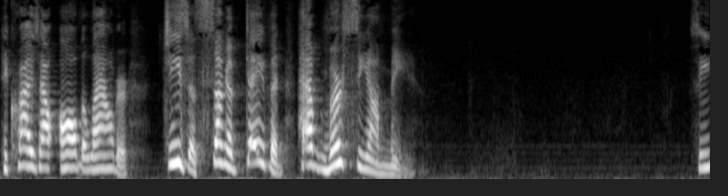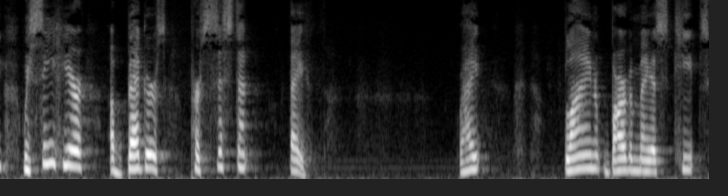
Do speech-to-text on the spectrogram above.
He cries out all the louder, Jesus, son of David, have mercy on me. See, we see here a beggar's persistent faith. Right? Blind Bartimaeus keeps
